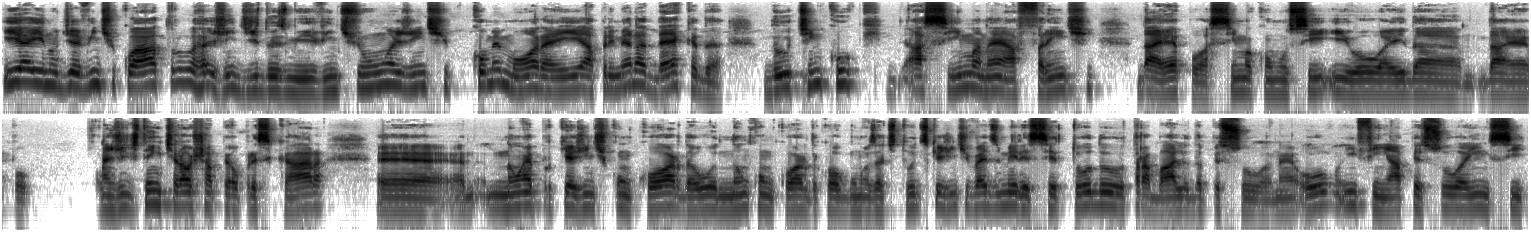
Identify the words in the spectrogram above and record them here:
E aí no dia 24 de 2021 a gente comemora aí a primeira década do Tim Cook acima, né, à frente da Apple, acima como CEO aí da, da Apple. A gente tem que tirar o chapéu para esse cara. É, não é porque a gente concorda ou não concorda com algumas atitudes que a gente vai desmerecer todo o trabalho da pessoa, né? Ou, enfim, a pessoa em si.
